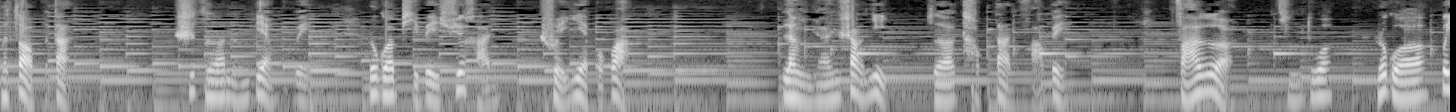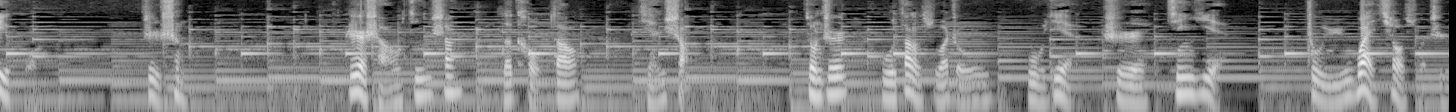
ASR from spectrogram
不燥不淡，实则能辨五味。如果脾胃虚寒，水液不化，冷源上逆，则口淡乏味，乏恶停多。如果胃火炽盛，热少津伤，则口燥甜少。总之，五脏所主，五液是津液注于外窍所致。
